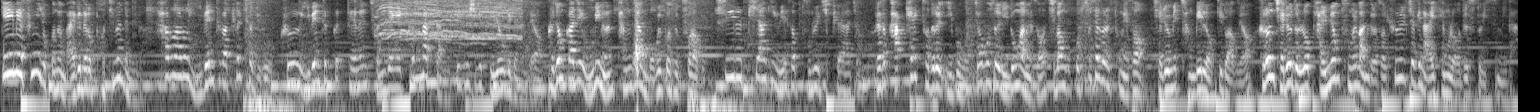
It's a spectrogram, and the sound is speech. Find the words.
게임의 승리 조건은 말 그대로 버티면 됩니다. 하루하루 이벤트가 펼쳐지고 그 이벤트 끝에는 전쟁이 끝났다는 희소식이 들려오게 되는데요. 그 전까지 우리는 당장 먹을 것을 구하고 추위를 피하기 위해서 불을 지펴야 하죠. 그래서 각 캐릭터들을 이곳저곳을 이동하면서 지방 곳곳 수색을 통해서 재료 및 장비를 얻기도 하고요. 그런 재료들로 발명품을 만들어서 효율적인 아이템을 얻을 수도 있습니다.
